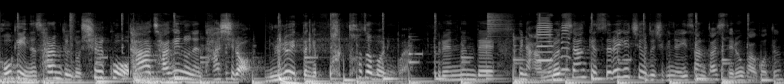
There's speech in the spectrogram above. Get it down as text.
거기 있는 사람들도 싫고 다 자기 눈엔 다 싫어. 물려있던 게 팍 터져버린 거야. 그랬는데 그냥 아무렇지 않게 쓰레기 치우듯이 그냥 이 사람 다시 데려가거든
